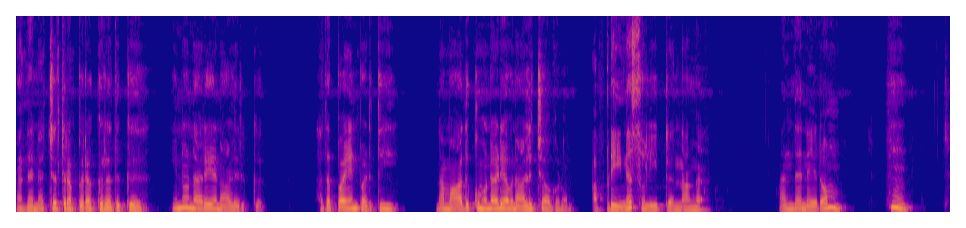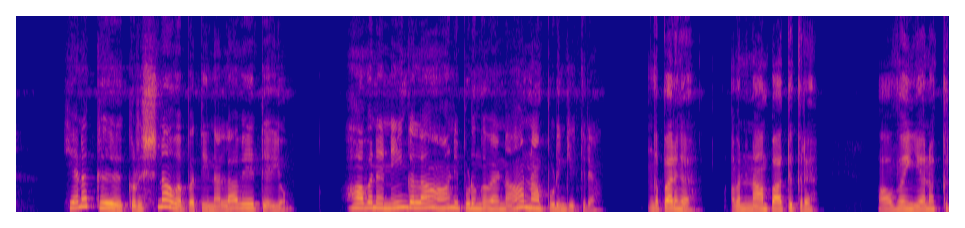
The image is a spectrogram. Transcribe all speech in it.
அந்த நட்சத்திரம் பிறக்கிறதுக்கு இன்னும் நிறைய நாள் இருக்குது அதை பயன்படுத்தி நம்ம அதுக்கு முன்னாடி அவனை அழிச்சாகணும் அப்படின்னு சொல்லிட்டு இருந்தாங்க. அந்த நேரம் எனக்கு கிருஷ்ணாவை பற்றி நல்லாவே தெரியும். அவனை நீங்களாம் ஆணி பிடுங்க வேணாம் நான் பிடுங்கிக்கிறேன். இங்கே பாருங்க அவனை நான் பார்த்துக்கிறேன் அவன் எனக்கு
